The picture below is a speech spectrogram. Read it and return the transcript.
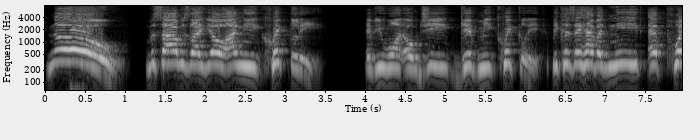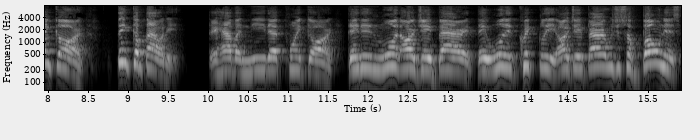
No! Masai was like, yo, I need Quickley. If you want OG, give me Quickley. Because they have a need at point guard. Think about it. They have a need at point guard. They didn't want RJ Barrett. They wanted Quickley. RJ Barrett was just a bonus.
